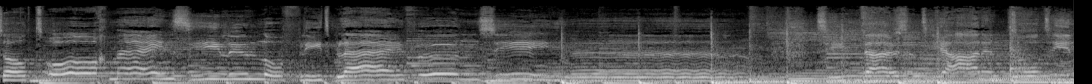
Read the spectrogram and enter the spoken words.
Zal toch mijn ziel uw loflied blijven zingen. Tienduizend jaren tot in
